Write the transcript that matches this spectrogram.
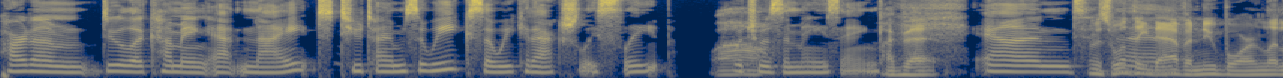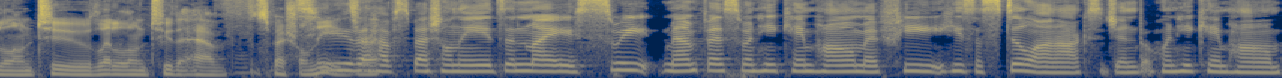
partum doula coming at night two times a week so we could actually sleep, Wow. which was amazing. I bet. And it was one thing to have a newborn, let alone two, let alone two that have special two needs. that right? have special needs. And my sweet Memphis, when he came home, if he he's a still on oxygen, but when he came home,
